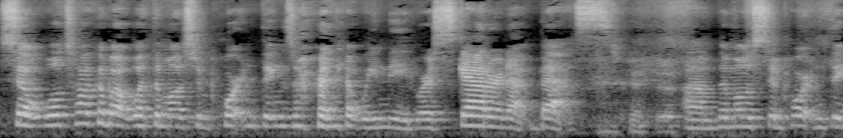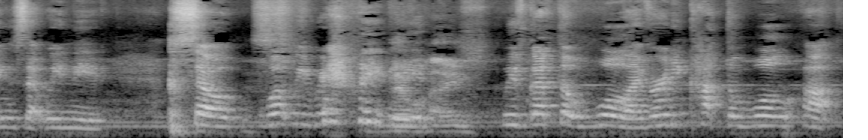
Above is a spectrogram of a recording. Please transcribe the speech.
So we'll talk about what the most important things are that we need. We're scattered at best. Um, the most important things that we need. So what we really need, we've got the wool. I've already cut the wool up.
